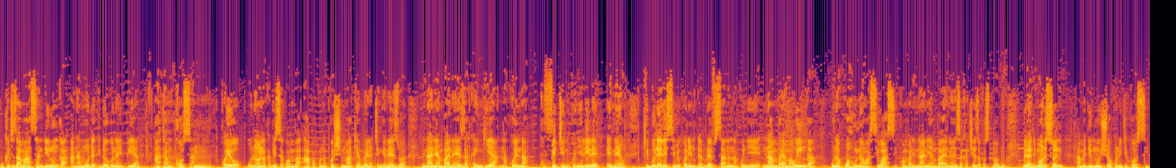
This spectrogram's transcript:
Ukitazama Hassan Dilunga ana muda kidogo, naye pia atamkosa. Mm. Kwa hiyo unaona kabisa kwamba hapa kuna question mark ambayo inatengenezwa, ni nani ambaye anaweza akaingia na kwenda kufit in kwenye lile eneo. Kibudenis imekuwa ni muda mrefu sana, na kwenye namba ya mawinga unakuwa huna wasiwasi kwamba ni nani ambaye anaweza kacheza, kwa sababu Bernard Morrison amejumuishwa kwenye kikosi,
